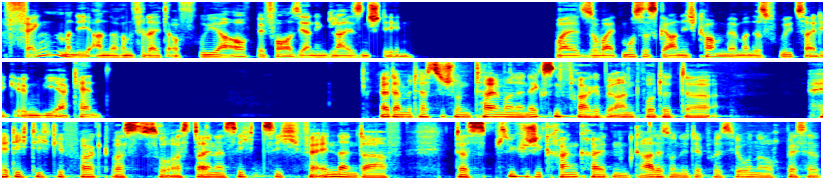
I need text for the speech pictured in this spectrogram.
fängt man die anderen vielleicht auch früher auf, bevor sie an den Gleisen stehen. Weil soweit muss es gar nicht kommen, wenn man das frühzeitig irgendwie erkennt. Ja, damit hast du schon einen Teil meiner nächsten Frage beantwortet. Da hätte ich dich gefragt, was so aus deiner Sicht sich verändern darf, dass psychische Krankheiten und gerade so eine Depression auch besser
